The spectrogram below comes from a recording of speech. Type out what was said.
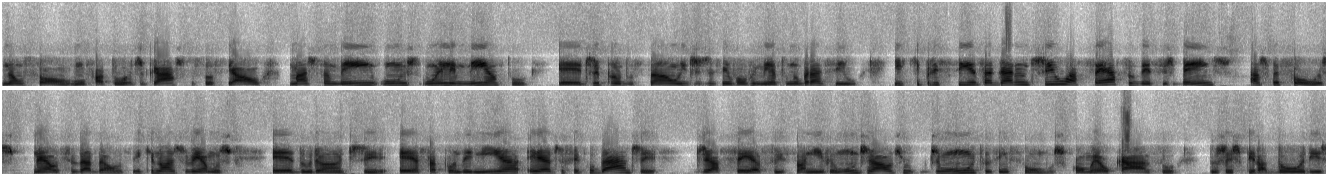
não só um fator de gasto social, mas também um, um elemento é, de produção e de desenvolvimento no Brasil e que precisa garantir o acesso desses bens às pessoas, né, aos cidadãos. E que nós vemos é, durante essa pandemia é a dificuldade de acesso, isso a nível mundial, de, de muitos insumos, como é o caso dos respiradores,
